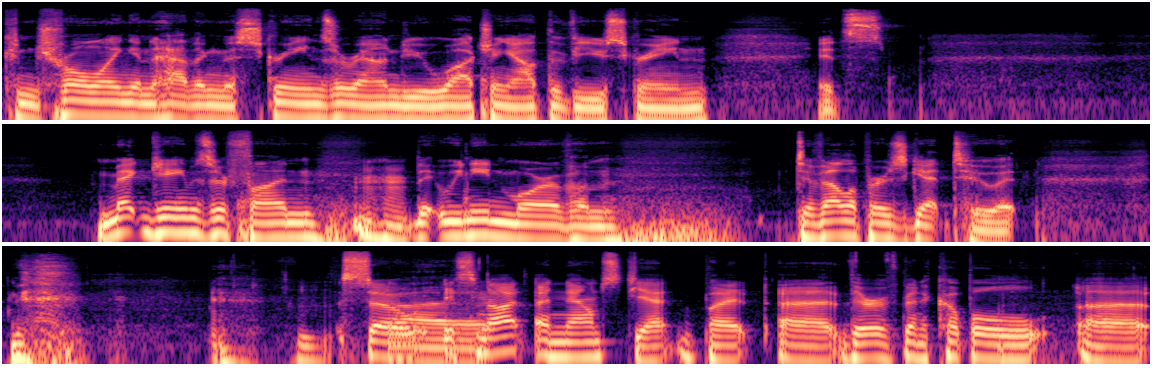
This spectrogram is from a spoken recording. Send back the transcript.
controlling and having the screens around you watching out the view screen. It's mech games are fun. Th- we need more of them developers get to it. So Uh, it's not announced yet, but uh, there have been a couple uh,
